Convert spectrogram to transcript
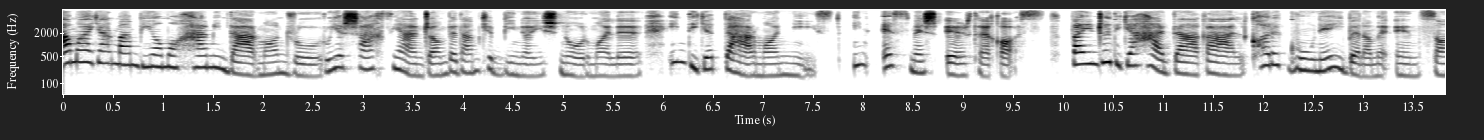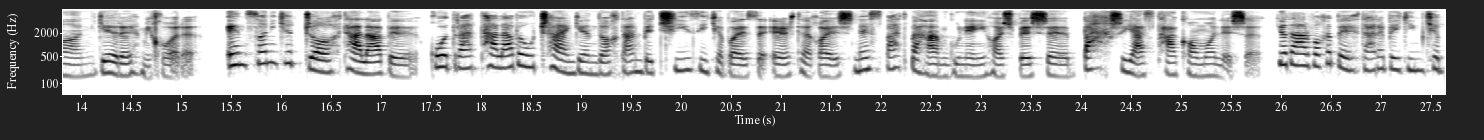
اما اگر من بیام و همین درمان رو روی شخصی انجام بدم که بیناییش نرماله این دیگه درمان نیست. این اسمش ارتقاست. و اینجا دیگه حداقل کار گونه ای به نام انسان گره می‌خوره. انسانی که جاه طلبه، قدرت طلبه و چنگ انداختن به چیزی که باعث ارتقایش نسبت به همگونه ایهاش بشه بخشی از تکاملشه. یا در واقع بهتره بگیم که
